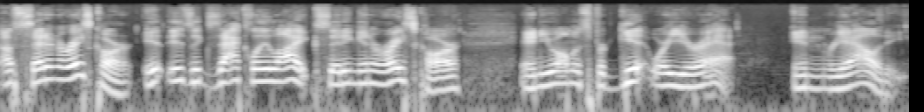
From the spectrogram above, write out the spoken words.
I've sat in a race car. It is exactly like sitting in a race car, and you almost forget where you're at in reality.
